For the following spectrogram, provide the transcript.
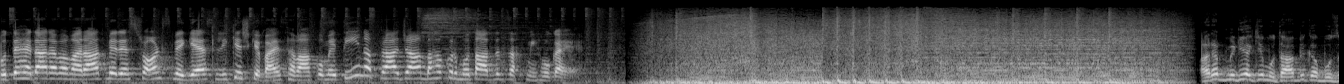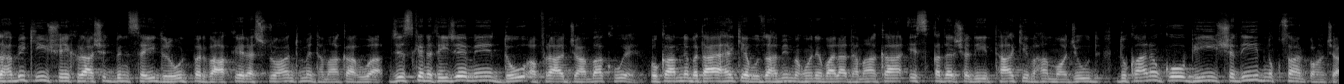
मुतहदा अरब अमारात में रेस्टोरेंट्स में गैस लीकेज के बायस धमाकों में तीन अफराज जाम बहक और मुतद जख्मी हो गए। अरब मीडिया के मुताबिक अबू जहबी की Sheikh Rashid bin Saeed road पर वाक़ रेस्टोरेंट में धमाका हुआ, जिसके नतीजे में दो अफराज जांबाक हुए। हुकाम ने बताया है कि अबू जहबी में होने वाला धमाका इस कदर शदीद था कि वहाँ मौजूद दुकानों को भी शदीद नुकसान पहुँचा।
